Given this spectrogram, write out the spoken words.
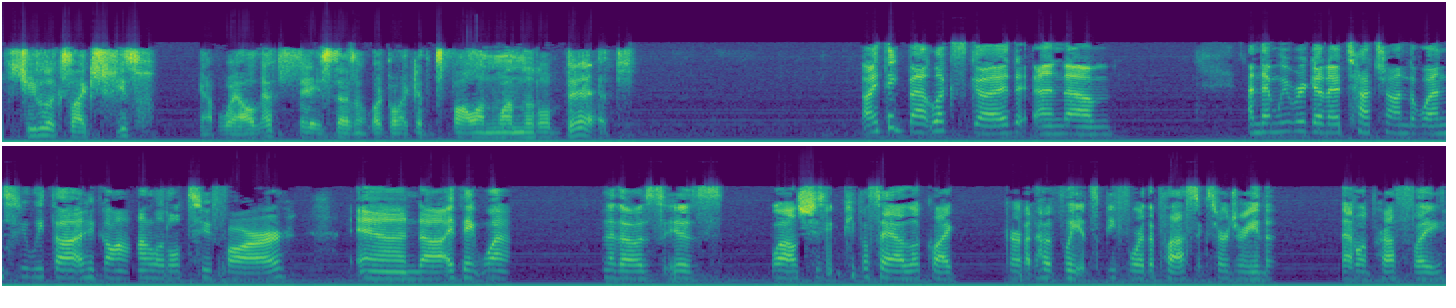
she looks like she's holding up well. That face doesn't look like it's fallen one little bit. I think Bette looks good, and um, and then we were going to touch on the ones who we thought had gone a little too far, and uh, I think one of those is well, she's, people say I look like her, but hopefully it's before the plastic surgery that Ellen Presley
